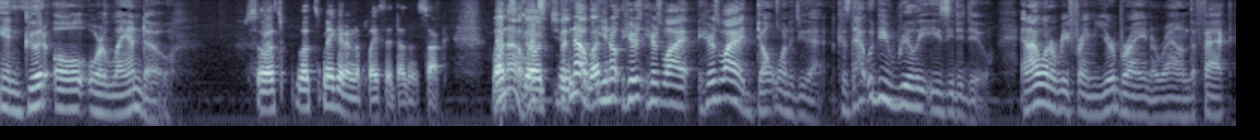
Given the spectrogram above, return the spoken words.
in good old Orlando. So let's let's make it in a place that doesn't suck. Let's no, go to, but no, but you know, here's here's why here's why I don't want to do that because that would be really easy to do, and I want to reframe your brain around the fact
